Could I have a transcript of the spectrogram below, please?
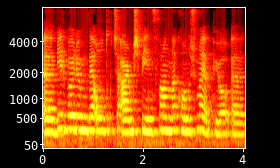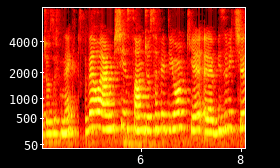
bir bölümde oldukça ermiş bir insanla konuşma yapıyor e, Joseph Neck. Ve o ermiş insan Joseph'e diyor ki e, bizim için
